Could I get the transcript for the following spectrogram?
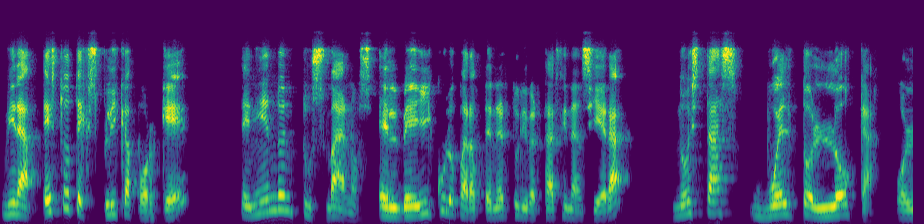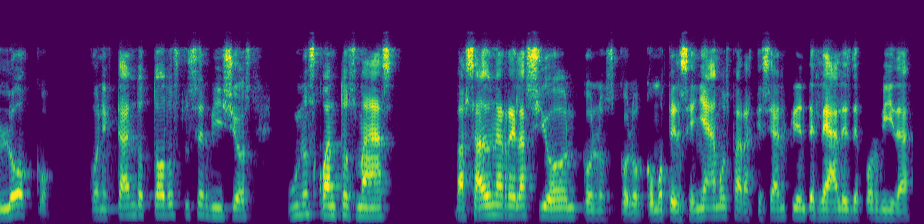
Mira, esto te explica por qué, teniendo en tus manos el vehículo para obtener tu libertad financiera, no estás vuelto loca o loco conectando todos tus servicios, unos cuantos más, basado en una relación con los, como te enseñamos para que sean clientes leales de por vida.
